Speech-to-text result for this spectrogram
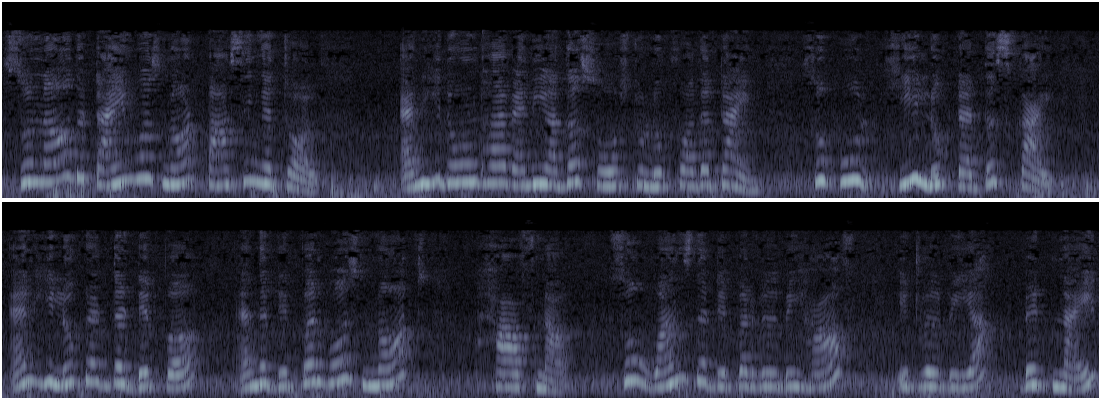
So now the time was not passing at all and he don't have any other source to look for the time. So who, he looked at the sky and he looked at the dipper and the dipper was not half now. So once the dipper will be half, it will be a bit night.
